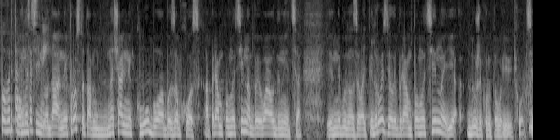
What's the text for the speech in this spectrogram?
Повертаються в Повноцінно, стрій. да, не просто там начальник клубу або завхоз, а прям повноцінна бойова одиниця. Не буду називати підрозділи, прям повноцінно і дуже круто воюють хлопці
